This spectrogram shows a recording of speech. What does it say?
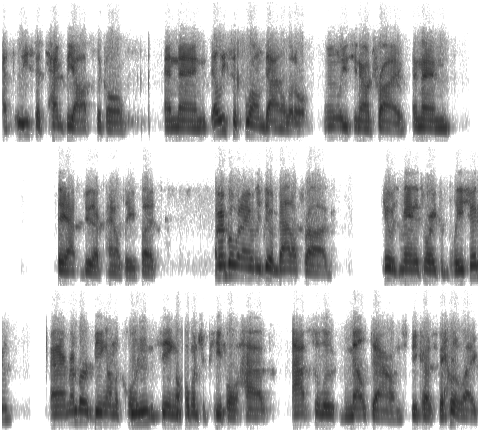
at least attempt the obstacle and then at least to slow them down a little, and at least, you know, try. And then they have to do their penalty. But I remember when I was doing Battle Frog, it was mandatory completion. And I remember being on the course mm-hmm. and seeing a whole bunch of people have absolute meltdowns because they were like,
